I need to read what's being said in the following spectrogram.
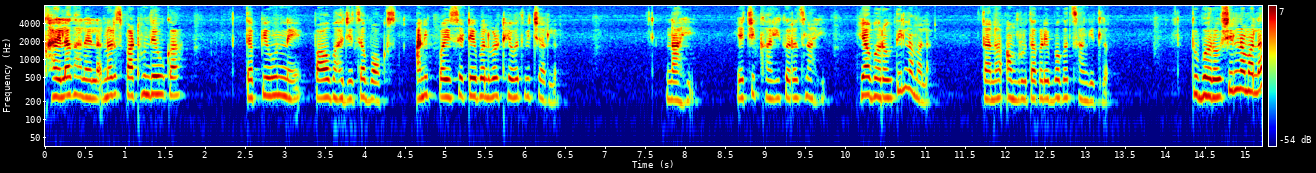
खायला घालायला नर्स पाठवून देऊ का? त्या पिऊनने पावभाजीचा बॉक्स आणि पैसे टेबलवर ठेवत विचारलं. नाही याची काही गरज नाही. या भरवतील ना मला? त्यानं अमृताकडे बघत सांगितलं. तू भरवशील ना मला?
